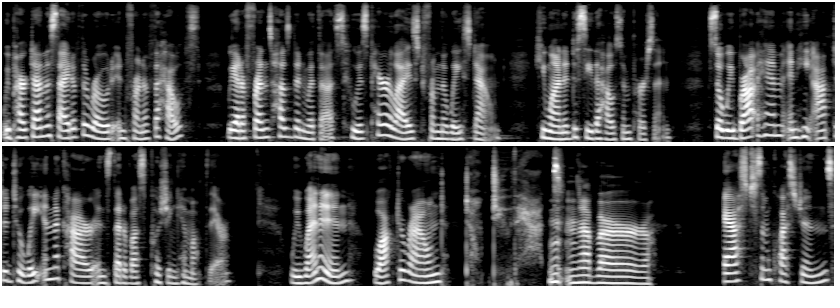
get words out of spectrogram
We parked on the side of the road in front of the house. We had a friend's husband with us who is paralyzed from the waist down. He wanted to see the house in person. So we brought him and he opted to wait in the car instead of us pushing him up there. We went in, walked around. Don't do that. Mm, Never. asked some questions,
